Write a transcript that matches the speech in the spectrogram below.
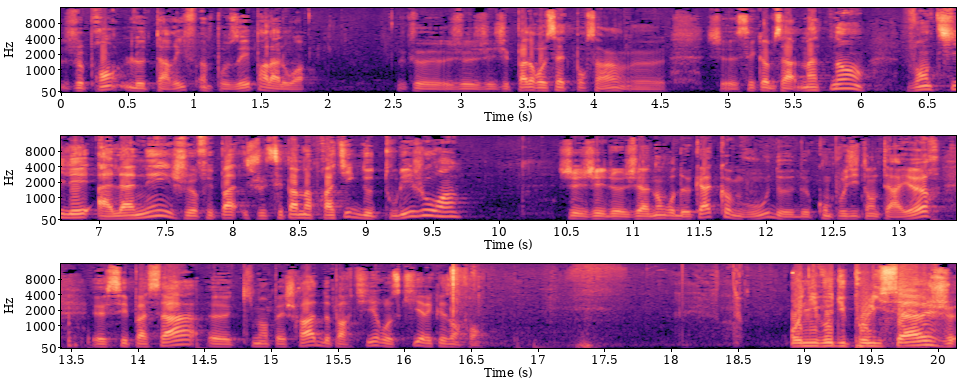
Je prends le tarif imposé par la loi. Je n'ai pas de recette pour ça. Hein. Euh, c'est comme ça. Maintenant, ventiler à l'année, je fais pas, je sais pas ma pratique de tous les jours. Hein. J'ai un nombre de cas comme vous, de, de composites antérieurs. C'est pas ça euh, qui m'empêchera de partir au ski avec les enfants. Au niveau du polissage,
